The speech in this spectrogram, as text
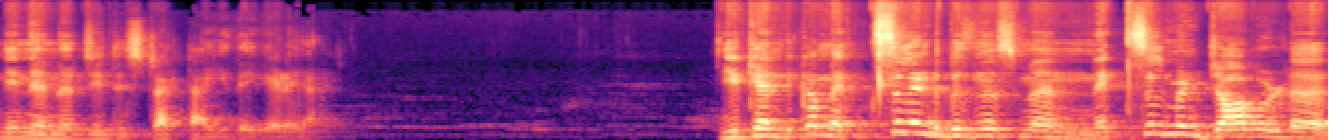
ನಿನ್ನ ಎನರ್ಜಿ ಡಿಸ್ಟ್ರಾಕ್ಟ್ ಆಗಿದೆ ಗೆಳೆಯ. You can become excellent businessman excellent job holder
